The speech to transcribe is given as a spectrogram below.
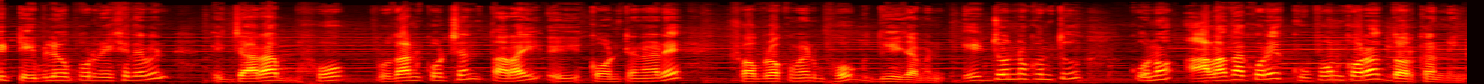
এই টেবিলের ওপর রেখে দেবেন। যারা ভোগ প্রদান করছেন, তারাই এই কন্টেনারে সব রকমের ভোগ দিয়ে যাবেন। এর জন্য কিন্তু কোনো আলাদা করে কুপন করার দরকার নেই।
